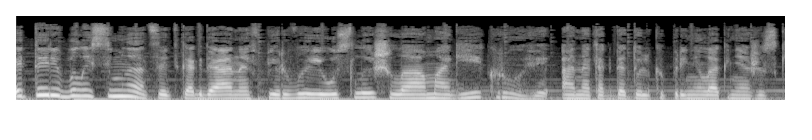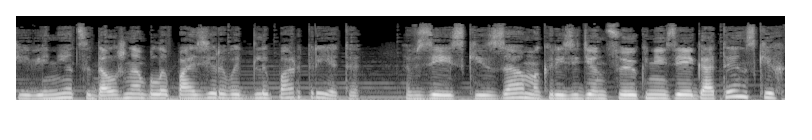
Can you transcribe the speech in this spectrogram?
Этери было 17, когда она впервые услышала о магии крови. Она тогда только приняла княжеский венец и должна была позировать для портрета — в Зейский замок, резиденцию князей Готенских,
